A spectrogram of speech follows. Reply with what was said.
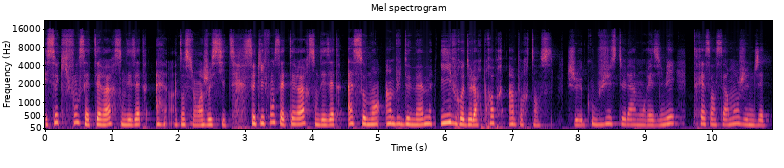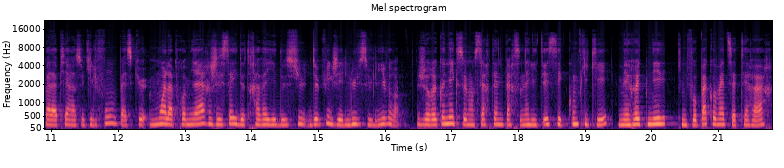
Et ceux qui font cette erreur sont des êtres, attention, hein, je cite, ceux qui font cette erreur sont des êtres assommants, imbus d'eux-mêmes, ivres de leur propre importance. Je coupe juste là mon résumé. Très sincèrement, je ne jette pas la pierre à ceux qui le font parce que moi, la première, j'essaye de travailler dessus depuis que j'ai lu ce livre. Je reconnais que selon certaines personnalités, c'est compliqué, mais retenez qu'il ne faut pas commettre cette erreur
